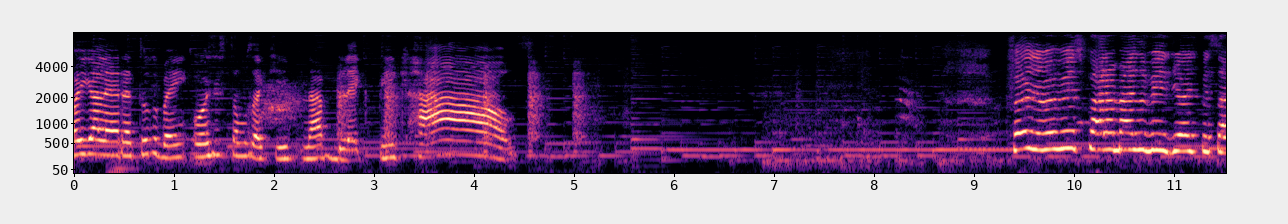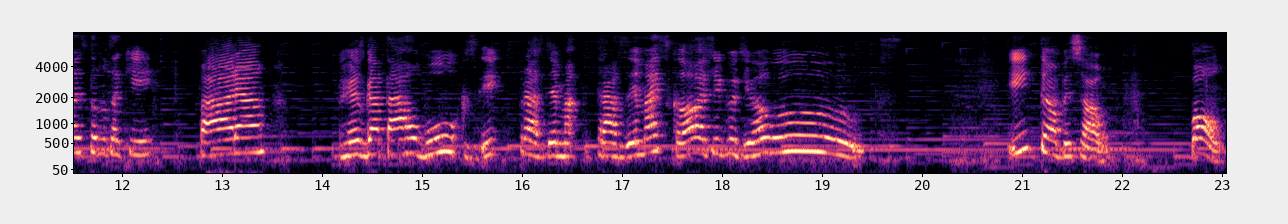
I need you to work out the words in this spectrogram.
Oi galera, tudo bem? Hoje estamos aqui na Blackpink House. Sejam bem-vindos para mais um vídeo hoje, pessoal. Estamos aqui para resgatar Robux e trazer, trazer mais código de Robux. Então, pessoal, bom,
